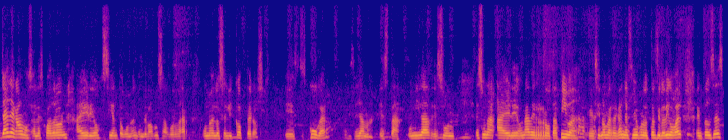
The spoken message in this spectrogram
Ya llegamos al escuadrón aéreo 101, en donde vamos a abordar uno de los helicópteros, es Cougar, así se llama. Esta unidad es, un, es una aeronave rotativa, que si no me regaña el señor productor si lo digo mal. Entonces,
